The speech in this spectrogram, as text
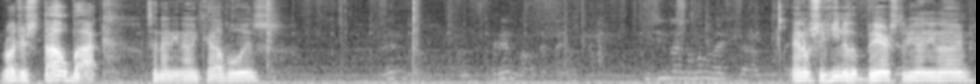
Roger Staubach, 299 Cowboys. Adam Shaheen of the Bears, 399.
